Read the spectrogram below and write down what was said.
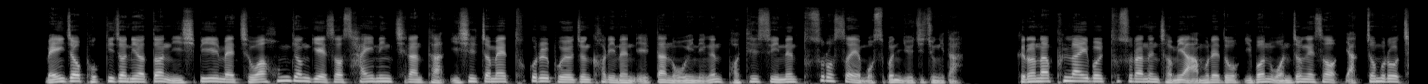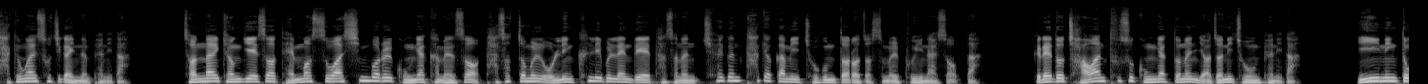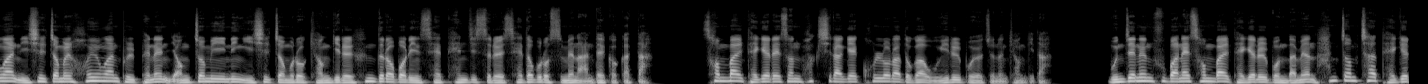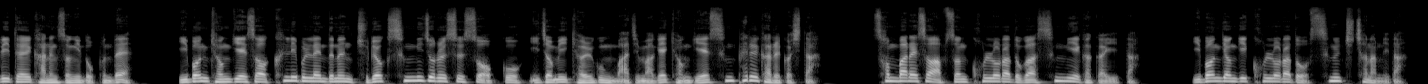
메이저 복귀 전이었던 22일 매치와 홈 경기에서 4이닝 7안타 2실점의 투구를 보여준 커리는 일단 5이닝은 버틸 수 있는 투수로서의 모습은 유지 중이다. 그러나 플라이볼 투수라는 점이 아무래도 이번 원정에서 약점으로 작용할 소지가 있는 편이다. 전날 경기에서 덴머스와 심벌을 공략하면서 5점을 올린 클리블랜드의 타선은 최근 타격감이 조금 떨어졌음을 부인할 수 없다. 그래도 좌완 투수 공략도는 여전히 좋은 편이다. 2이닝 동안 2실점을 허용한 불펜은 0.2이닝 2실점으로 경기를 흔들어버린 셋 헨지스를 셋업으로 쓰면 안 될 것 같다. 선발 대결에선 확실하게 콜로라도가 우위를 보여주는 경기다. 문제는 후반의 선발 대결을 본다면 한 점 차 대결이 될 가능성이 높은데 이번 경기에서 클리블랜드는 주력 승리조를 쓸 수 없고 이 점이 결국 마지막에 경기의 승패를 가를 것이다. 선발에서 앞선 콜로라도가 승리에 가까이 있다. 이번 경기 콜로라도 승을 추천합니다.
